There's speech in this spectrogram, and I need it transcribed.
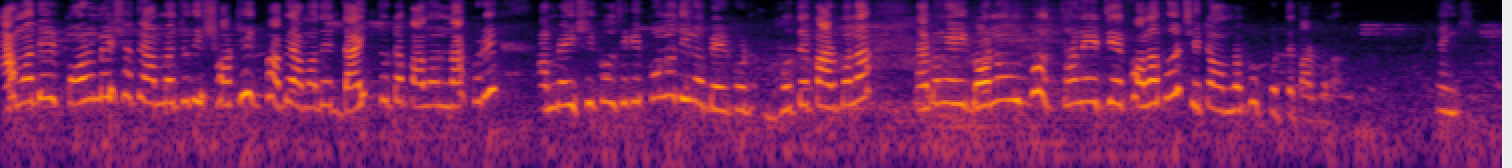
আমাদের কর্মের সাথে আমরা যদি সঠিকভাবে আমাদের দায়িত্বটা পালন না করি, আমরা এই শিকল থেকে কোনোদিনও বের কর- হতে পারব না এবং এই গণ অভ্যুত্থানের যে ফলাফল সেটা আমরা ভোগ করতে পারব না। থ্যাংক ইউ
